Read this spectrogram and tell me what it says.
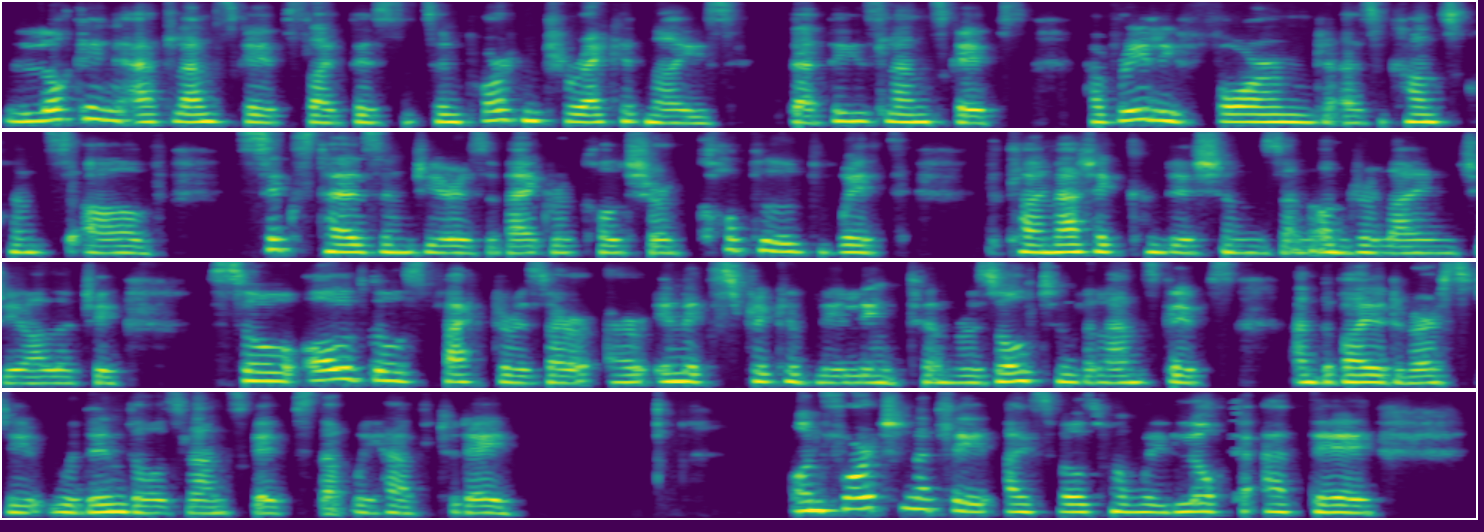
looking at landscapes like this, it's important to recognize that these landscapes have really formed as a consequence of 6,000 years of agriculture coupled with the climatic conditions and underlying geology. So all of those factors are, are inextricably linked and result in the landscapes and the biodiversity within those landscapes that we have today. Unfortunately, I suppose when we look at the,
